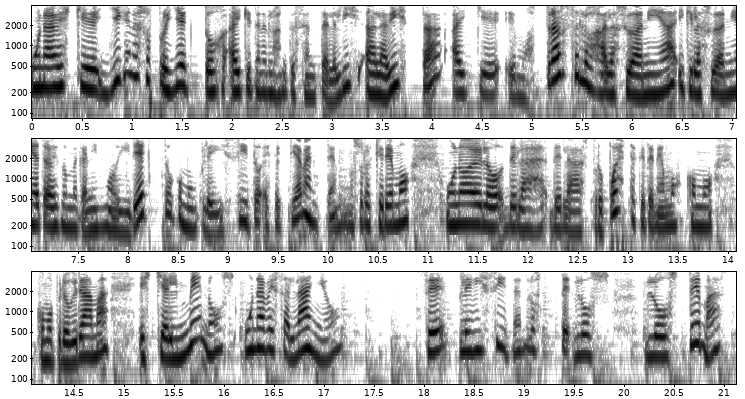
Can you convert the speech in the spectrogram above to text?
Una vez que lleguen esos proyectos, hay que tener los antecedentes a la, vista, hay que eh, mostrárselos a la ciudadanía y que la ciudadanía a través de un mecanismo directo, como un plebiscito, efectivamente, nosotros queremos, uno de, los de, las, de las propuestas que tenemos como, como programa es que al menos una vez al año se plebisciten los, te- los, los temas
